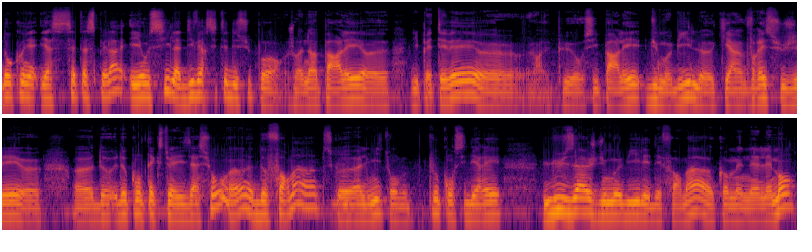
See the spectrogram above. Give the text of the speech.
Donc il y, a cet aspect-là, et aussi la diversité des supports. Joanna a parlé euh, d'IPTV, euh, j'aurais pu aussi parler du mobile, qui est un vrai sujet de, contextualisation, hein, de format, hein, parce qu'à la limite, on peut considérer l'usage du mobile et des formats comme un élément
